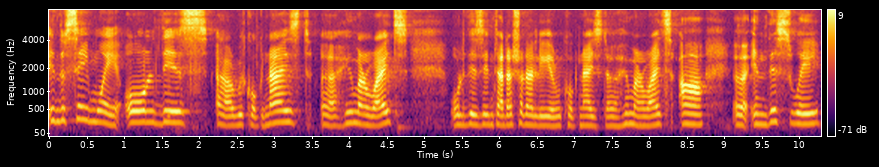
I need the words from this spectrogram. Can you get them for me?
in the same way, all these uh, recognized uh, human rights, all these internationally recognized human rights are in this way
